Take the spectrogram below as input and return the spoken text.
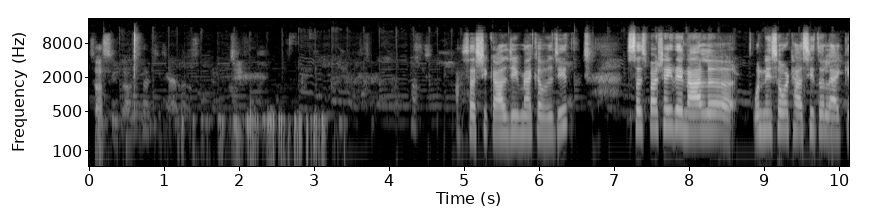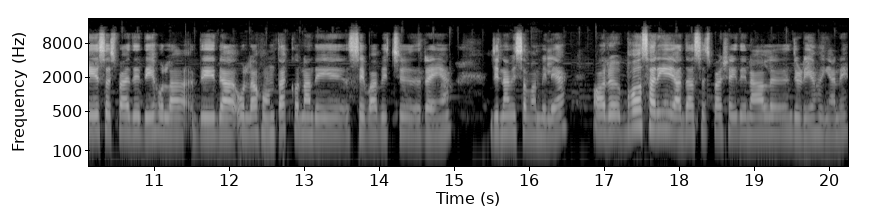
ਸਤਿ ਸ਼੍ਰੀ ਅਕਾਲ ਜੀ। ਸਤਿ ਸ਼੍ਰੀ ਅਕਾਲ ਜੀ, ਮੈਂ ਕਵਲਜੀਤ। ਸੱਚ ਪਾਤਸ਼ਾਹੀ ਦੇ ਨਾਲ 1988 ਤੋਂ ਲੈ ਕੇ ਸੱਚ ਦੇ ਦੇ ਹੋਲਾ ਦੇ ਦਾ ਹੋਲਾ ਹੋਣ ਤੱਕ ਉਹਨਾਂ ਦੇ ਸੇਵਾ ਵਿੱਚ ਰਹੇ ਆ ਜਿੰਨਾ ਵੀ ਸਮਾਂ ਮਿਲਿਆ। ਔਰ ਬਹੁਤ ਸਾਰੀਆਂ ਯਾਦਾਂ ਸੱਚ ਪਾਤਸ਼ਾਹੀ ਦੇ ਨਾਲ ਜੁੜੀਆਂ ਹੋਈਆਂ ਨੇ,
